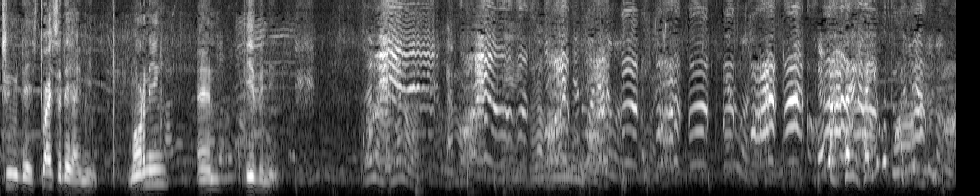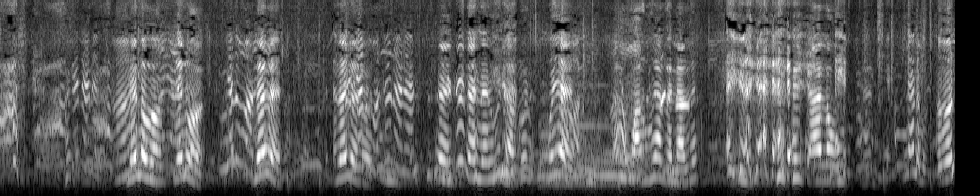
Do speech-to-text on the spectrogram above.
two days, twice a day I mean, morning and evening. Neno mo, neno, neno, neno. Eh, cái này này muốn là con, muốn là, hoàng muốn là cái nào đấy. Chà lâu. Neno mo, ơn.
